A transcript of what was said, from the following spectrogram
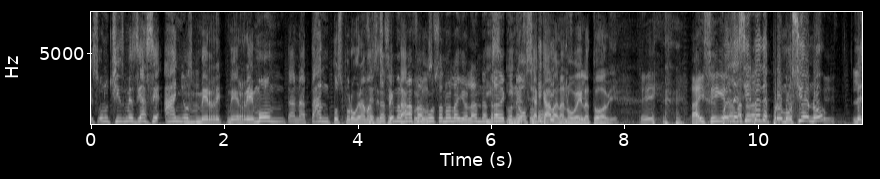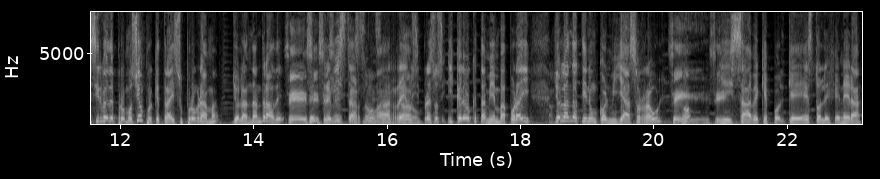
son chismes de hace años, me, re- me remontan a tantos programas se de haciendo más espectáculos. famosa, ¿no? La Yolanda y, Andrade y con no esto, se acaba la novela todavía. Sí. Ahí sigue. Pues la le sirve de promoción, ¿no? Le sirve de promoción porque trae su programa, Yolanda Andrade, Sí, de entrevistas, sí. ¿no? A reos Claro. y presos, y creo que también va por ahí. Yolanda tiene un colmillazo, Raúl. Sí, ¿no? sí. Y sabe que, que esto le genera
